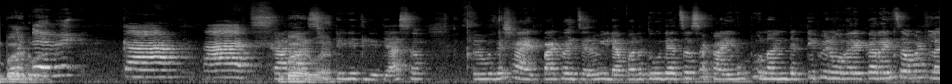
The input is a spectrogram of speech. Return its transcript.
बरं, उद्या रे- का? आज. काल बरं, आज बरं. सुट्टी घेतली होती असं. तर उद्या शाळेत पाठवायचं रुईला परत उद्याचं सकाळी उठून आणि टिफिन वगैरे करायचं म्हटलं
